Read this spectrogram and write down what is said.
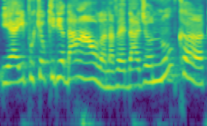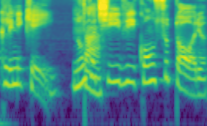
E aí, porque eu queria dar aula, na verdade, eu nunca cliniquei. Nunca tá. tive consultório.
